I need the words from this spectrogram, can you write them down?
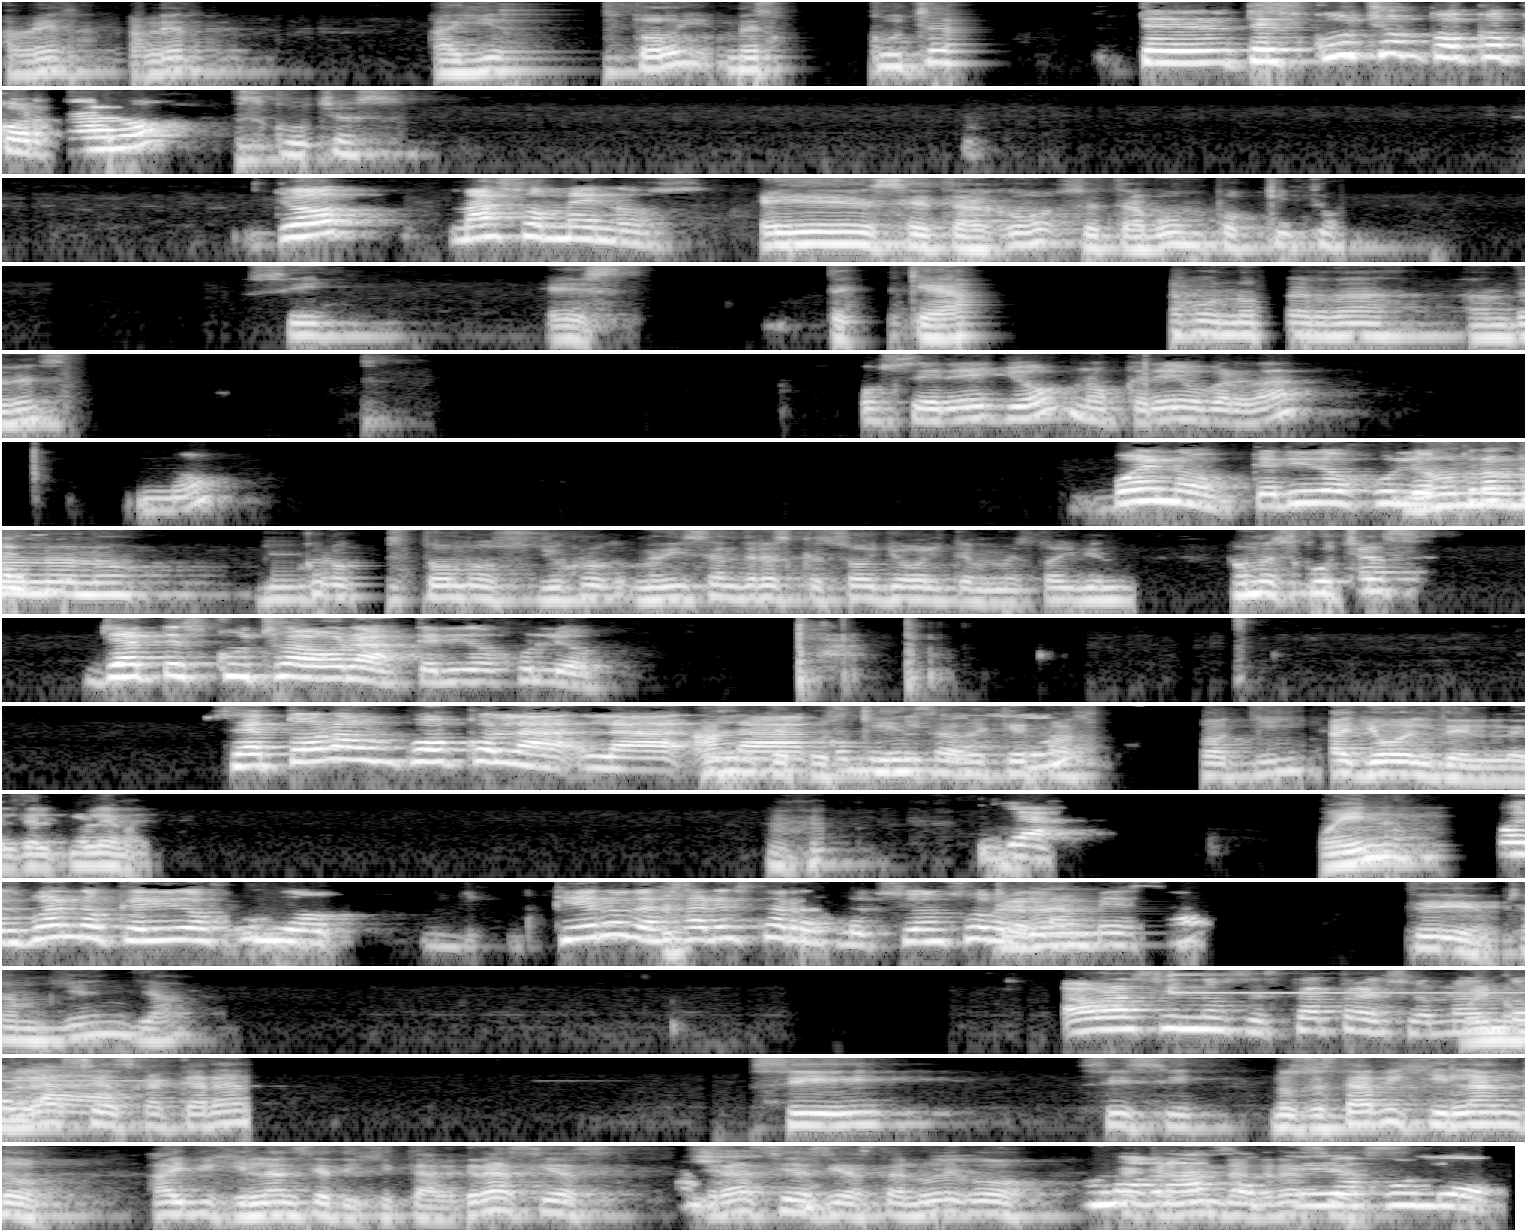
A ver, a ver. Ahí estoy. ¿Me escuchas? Te, escucho un poco cortado. ¿Me escuchas? Yo, más o menos. Eh, se tragó, se trabó un poquito. Sí. Este, ¿qué hago, no, verdad, Andrés? ¿O seré yo? No creo, ¿verdad? ¿No? Bueno, querido Julio, no, no, no, no, no. Yo creo que somos, yo creo que me dice Andrés que soy yo el que me estoy viendo. ¿No me escuchas? Ya te escucho ahora, querido Julio. Se atora un poco la, la, ah, pues quién sabe qué pasó aquí. Cayó el del, del problema. Ya. Bueno. Pues bueno, querido Julio, quiero dejar esta reflexión sobre la mesa. Sí, también ya. Ahora sí nos está traicionando. Bueno, gracias, Jacarán. Sí, sí, sí. Nos está vigilando. Hay vigilancia digital. Gracias, gracias y hasta luego. Un abrazo, gracias. Julio.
